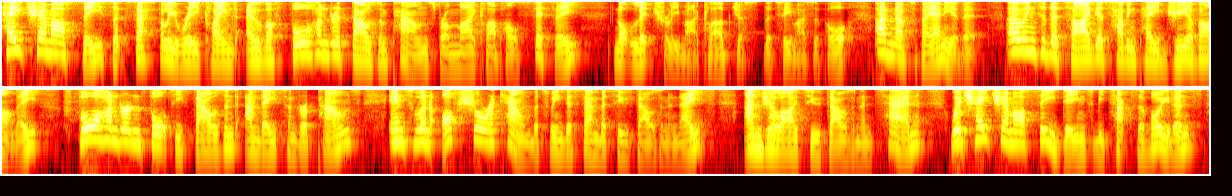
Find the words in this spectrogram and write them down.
HMRC successfully reclaimed over £400,000 from my club Hull City, not literally my club, just the team I support. I didn't have to pay any of it, owing to the Tigers having paid Geovanni £440,800 into an offshore account between December 2008 and July 2010, which HMRC deemed to be tax avoidance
